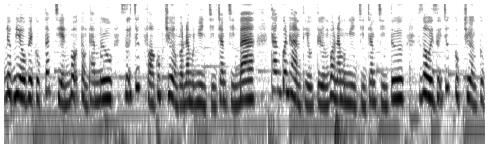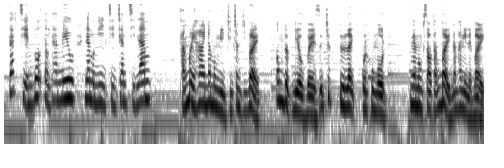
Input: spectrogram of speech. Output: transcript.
được điều về Cục Tác chiến Bộ Tổng Tham mưu, giữ chức Phó Cục trưởng vào năm 1993, thăng quân hàm Thiếu tướng vào năm 1994, rồi giữ chức Cục trưởng Cục Tác chiến Bộ Tổng Tham mưu năm 1995. Tháng 12 năm 1997, ông được điều về giữ chức Tư lệnh Quân khu 1. Ngày 6 tháng 7 năm 2007,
